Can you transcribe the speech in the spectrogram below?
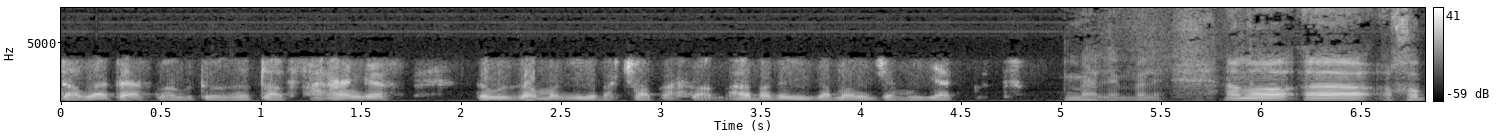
دولت است مربوط وزارت فرهنگ است. در اون زمان یه به چاپ البته این زمان جمهوریت بود. بله بله. اما خب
